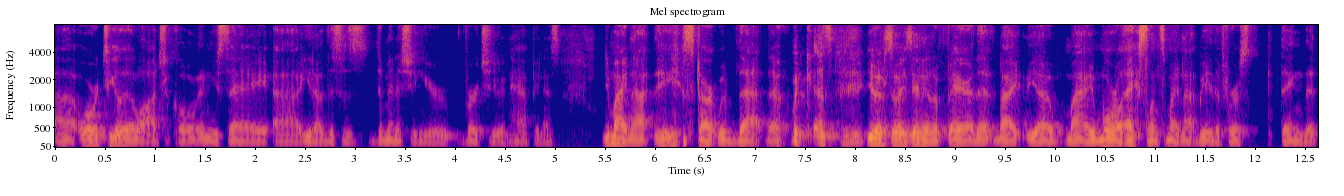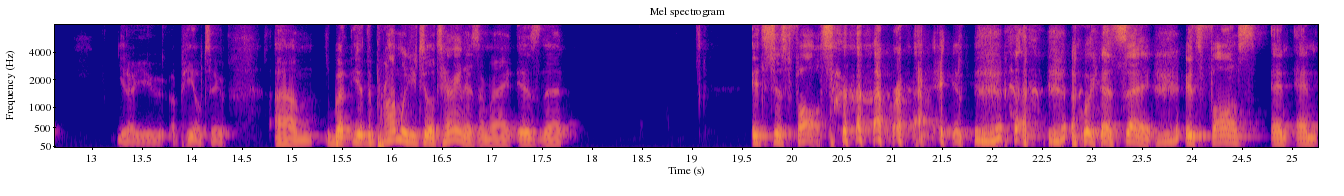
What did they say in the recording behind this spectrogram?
Uh, or teleological, and you say, uh, you know, this is diminishing your virtue and happiness. You might not start with that though, because you know, if somebody's in an affair that might, you know, my moral excellence might not be the first thing that you know you appeal to. Um, but you know, the problem with utilitarianism, right, is that it's just false right? We gotta say it's false and and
